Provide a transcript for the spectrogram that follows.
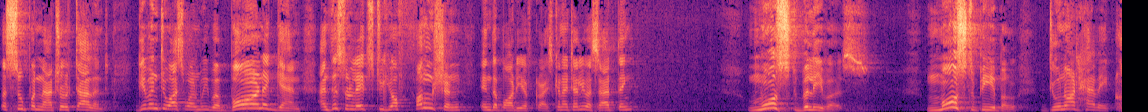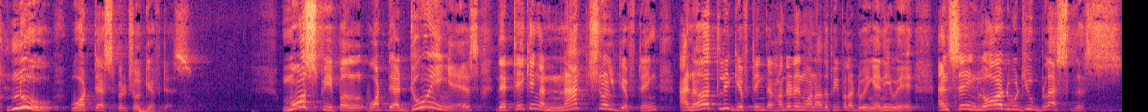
a supernatural talent given to us when we were born again. And this relates to your function in the body of Christ. Can I tell you a sad thing? Most believers, most people do not have a clue what their spiritual gift is. Most people, what they're doing is they're taking a natural gifting, an earthly gifting that 101 other people are doing anyway, and saying, Lord, would you bless this?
